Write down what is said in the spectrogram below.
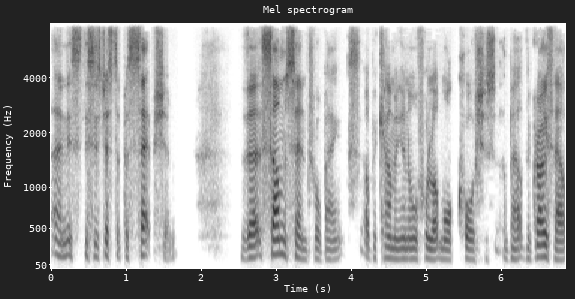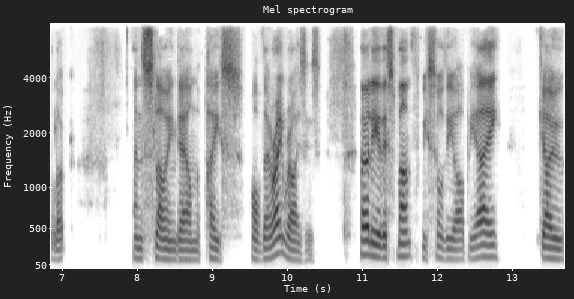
and this, this is just a perception, that some central banks are becoming an awful lot more cautious about the growth outlook and slowing down the pace of their rate rises. Earlier this month, we saw the RBA go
